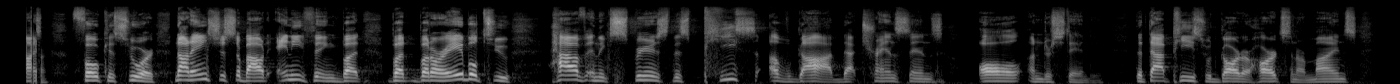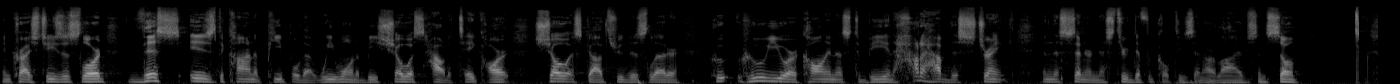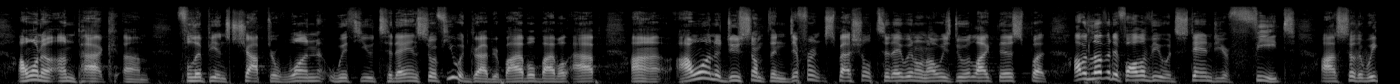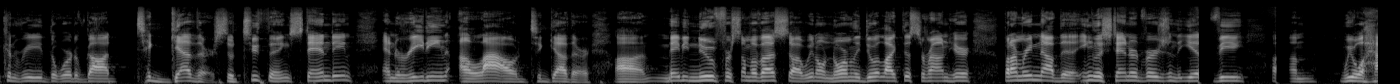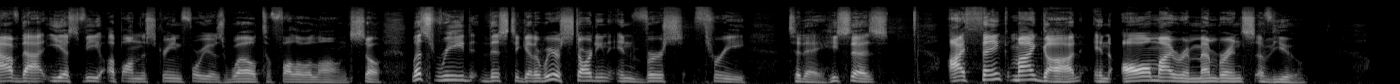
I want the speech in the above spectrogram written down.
focus, who are not anxious about anything, but, but, but are able to have and experience this peace of God that transcends all understanding that that peace would guard our hearts and our minds in Christ Jesus, Lord. This is the kind of people that we want to be. Show us how to take heart. Show us, God, through this letter, who, who you are calling us to be and how to have this strength and this centeredness through difficulties in our lives. And so, I want to unpack um, Philippians chapter 1 with you today. And so, if you would grab your Bible, Bible app, uh, I want to do something different, special today. We don't always do it like this, but I would love it if all of you would stand to your feet uh, so that we can read the Word of God together. So, two things standing and reading aloud together. Uh, maybe new for some of us. Uh, we don't normally do it like this around here, but I'm reading now the English Standard Version, the ESV. Um, we will have that ESV up on the screen for you as well to follow along. So let's read this together. We are starting in verse 3 today. He says, I thank my God in all my remembrance of you,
